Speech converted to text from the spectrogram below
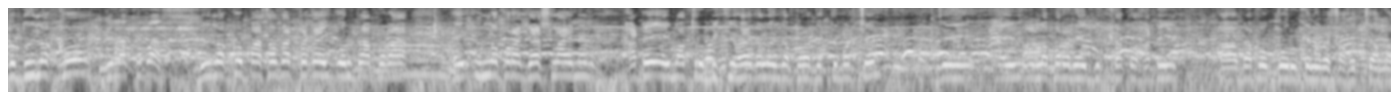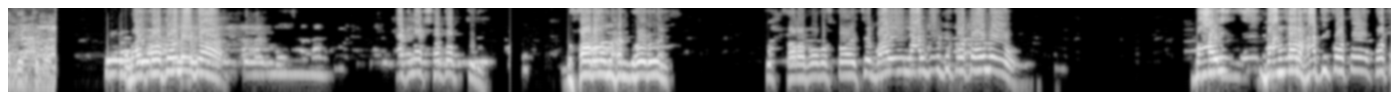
কত দুই লক্ষ দুই লক্ষ পাঁচ। দুই লক্ষ পাঁচ হাজার টাকা এই গরুটা আপনারা এই উল্লাপড়া গ্যাস লাইনের হাটে এই মাত্র বিক্রি হয়ে গেল আপনারা দেখতে পাচ্ছেন যে এই উল্লাপড়ার এই বিখ্যাত হাটে ব্যাপক গরু কেনা বেচা হচ্ছে আমরা দেখতে পাচ্ছি। ভাই, কত এটা? এক লাখ সাতাত্তর। গরম এক গরু? খুব খারাপ অবস্থা হয়েছে। ভাই লাল গরুটি কত হলো? ভাই বাংলার হাতি কত কত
